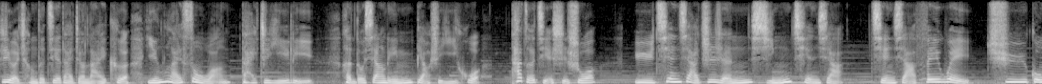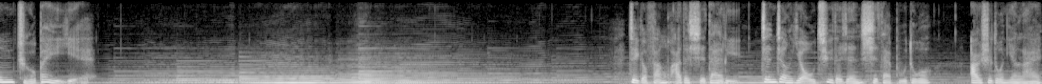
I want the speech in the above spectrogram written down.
热诚地接待着来客，迎来送往，待之以礼。很多乡邻表示疑惑，他则解释说：“与天下之人行天下，天下非为屈躬折背也。”这个繁华的时代里，真正有趣的人实在不多。二十多年来，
